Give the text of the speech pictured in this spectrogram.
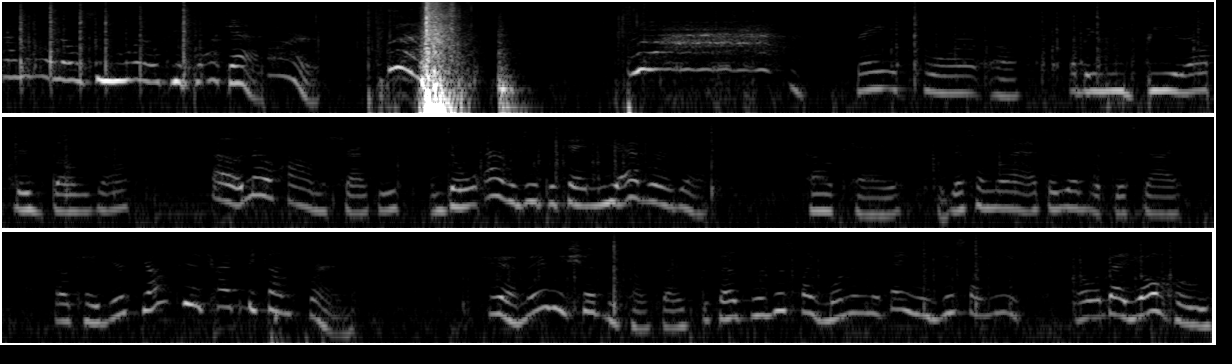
I know I don't see you run with your black ass. Ah! Thanks for uh helping me beat up this bozo. Oh, no problem, Sharky. And don't ever duplicate me ever again. Okay, I guess I'm gonna have to live with this guy. Okay, just y'all two try to become friends. Yeah, maybe we should become friends because we're just like one and the same. You're just like me. Not with that y'all hoes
